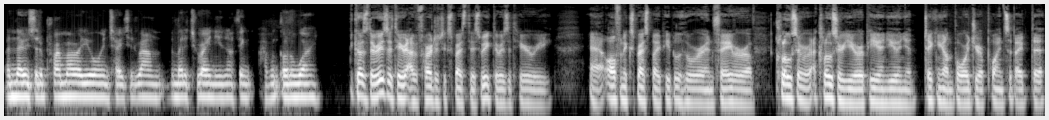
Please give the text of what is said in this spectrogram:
and those that are primarily orientated around the Mediterranean, I think, haven't gone away because there is a theory I've heard it expressed this week. There is a theory uh, often expressed by people who are in favour of closer a closer European Union, taking on board your points about the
